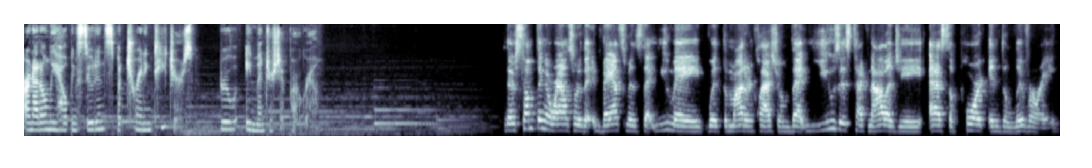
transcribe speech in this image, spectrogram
are not only helping students but training teachers through a mentorship program. There's something around sort of the advancements that you made with the modern classroom that uses technology as support in delivering.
